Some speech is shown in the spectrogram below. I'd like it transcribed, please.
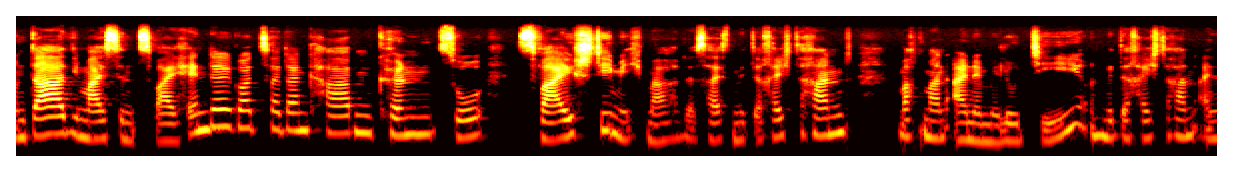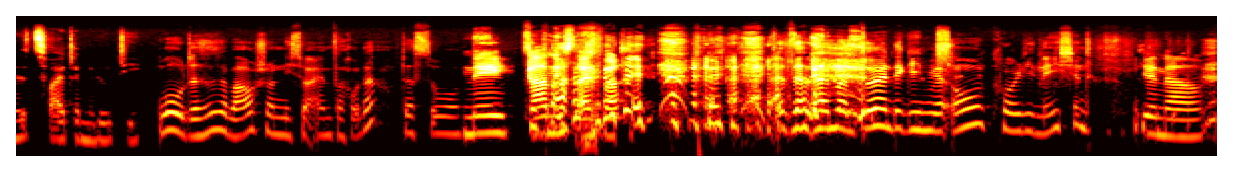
Und da die meisten zwei Hände, Gott sei Dank, haben, können so zweistimmig machen. Das heißt, mit der rechten Hand macht man eine Melodie und mit der rechten Hand eine zweite Melodie. Oh, das ist aber auch schon nicht so einfach, oder? Das so. Nee, gar nicht einfach. das allein beim Hören denke ich mir, oh, Coordination. Genau.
